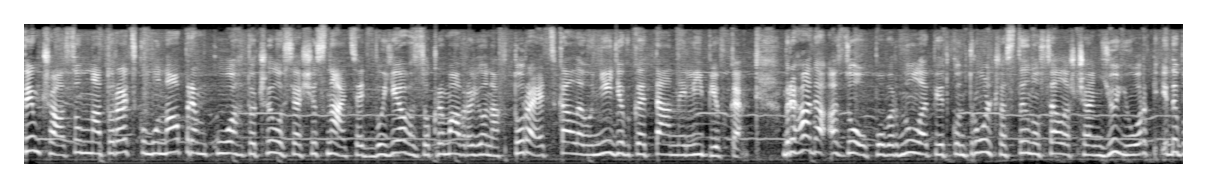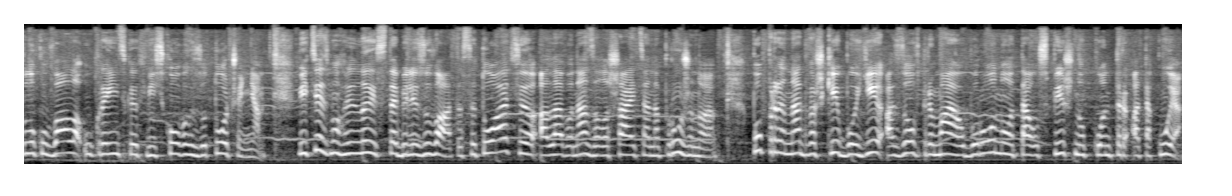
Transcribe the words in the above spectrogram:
Тим часом на турецькому напрямку точилося 16 боїв, зокрема в районах Турецька, Леонідівки та Неліпівки. Бригада Азов повернула під контроль частину селища Нью-Йорк і деблокувала українських військових з оточення. Бійці змогли стабілізувати ситуацію, але вона залишається напруженою. Попри надважкі бої, Азов тримає оборону та успішно контратакує.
